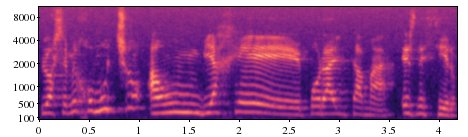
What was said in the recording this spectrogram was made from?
lo asemejo mucho a un viaje por alta mar, es decir,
